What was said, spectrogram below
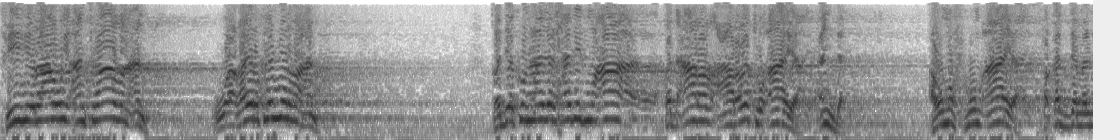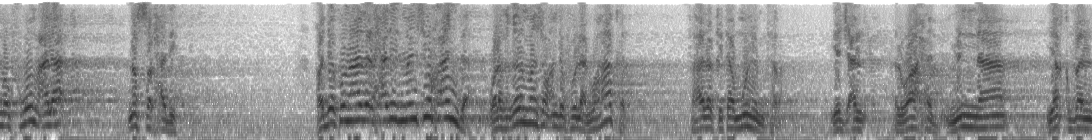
فيه راوي أنت راض عنه وغيرك لم يرضى عنه. قد يكون هذا الحديث معا... قد عارض عارضته آية عنده. أو مفهوم آية فقدم المفهوم على نص الحديث. قد يكون هذا الحديث منسوخ عنده ولكن غير منسوخ عند فلان وهكذا. فهذا الكتاب مهم ترى. يجعل الواحد منا يقبل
